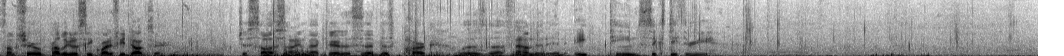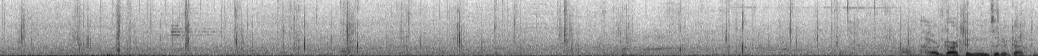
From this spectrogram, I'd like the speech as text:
So I'm sure we're probably going to see quite a few dogs here. Just saw a sign back there that said this park was uh, founded in 1863. Our garden, unsere Garten.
